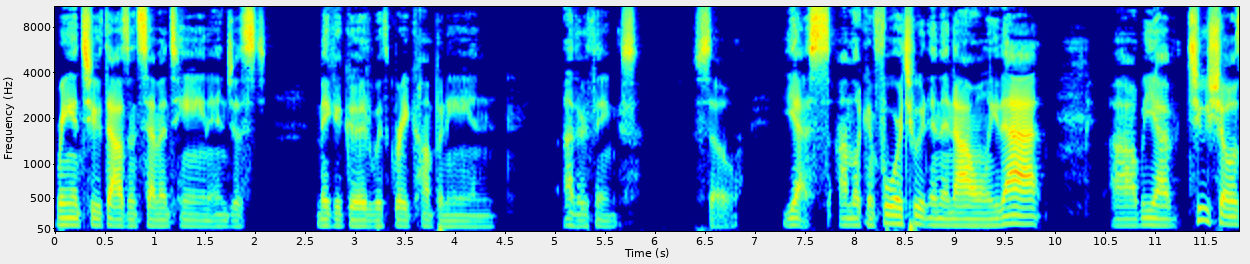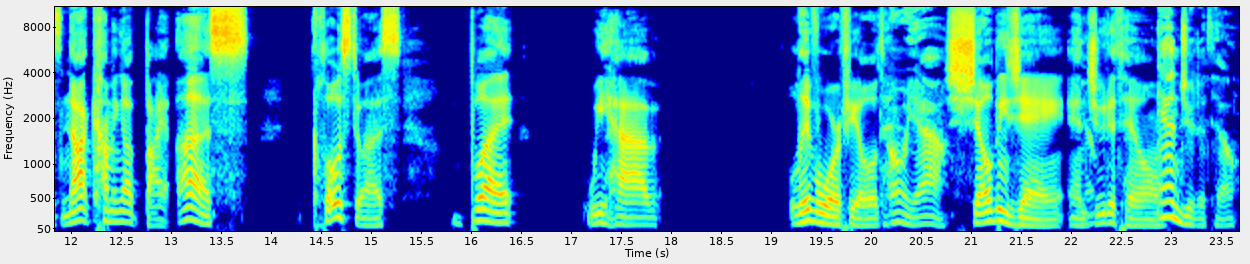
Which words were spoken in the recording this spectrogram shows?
ring in 2017 and just make it good with great company and other things. So, yes, I'm looking forward to it. And then not only that, uh, we have two shows not coming up by us, close to us, but we have Liv Warfield, Oh yeah, Shelby J, and Judith Hill and Judith Hill.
